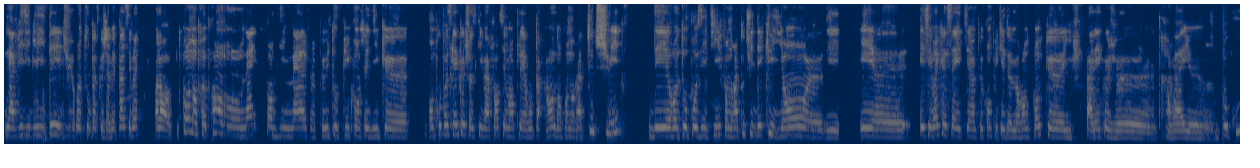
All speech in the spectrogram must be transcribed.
la visibilité et du retour, parce que j'avais pas, c'est vrai, alors, quand on entreprend, on a une sorte d'image un peu utopique où on se dit que on propose quelque chose qui va forcément plaire aux parents, donc on aura tout de suite des retours positifs, on aura tout de suite des clients, euh, et, euh, et c'est vrai que ça a été un peu compliqué de me rendre compte qu'il fallait que je travaille euh, beaucoup,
